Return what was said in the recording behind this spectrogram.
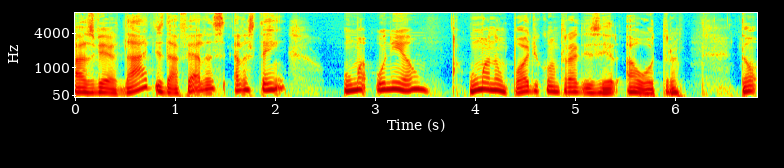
as verdades da fé, elas, elas têm uma união. Uma não pode contradizer a outra. Então,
